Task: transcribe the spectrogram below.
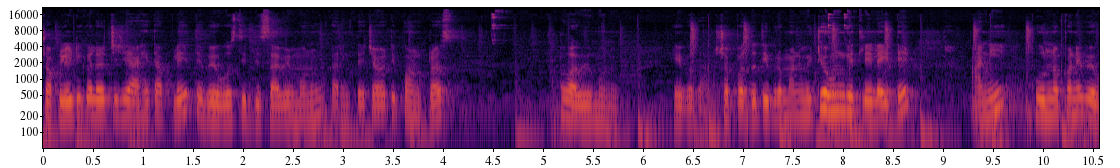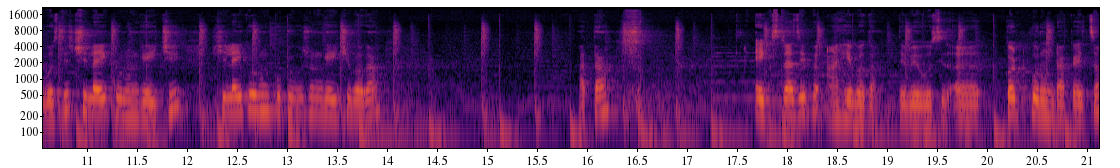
चॉकलेटी कलरचे जे आहेत आपले ते व्यवस्थित दिसावे म्हणून कारण की त्याच्यावरती कॉन्ट्रास्ट व्हावे म्हणून. हे बघा अशा पद्धतीप्रमाणे मी ठेवून घेतलेलं आहे ते. आणि पूर्णपणे व्यवस्थित शिलाई करून घ्यायची. शिलाई करून कुठे बसून घ्यायची बघा. आता एक्स्ट्रा जे आहे बघा ते व्यवस्थित कट करून टाकायचं.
